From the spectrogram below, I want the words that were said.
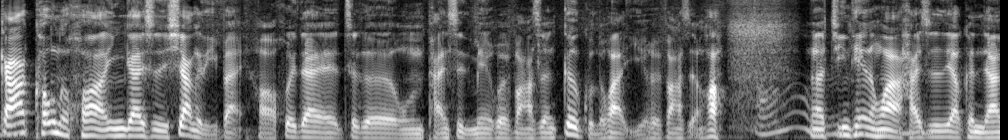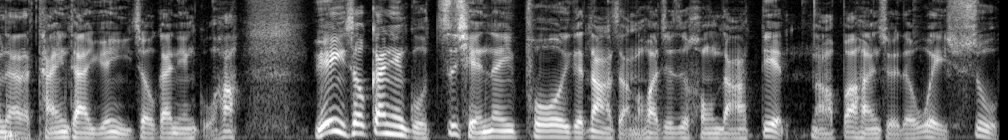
嘎空的话，应该是下个礼拜好会在这个我们盘市里面会发生，个股的话也会发生哈。哦。那今天的话，还是要跟大家谈一谈元宇宙概念股哈。元宇宙概念股之前那一波一个大涨的话，就是宏达电啊，包含水的位数，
